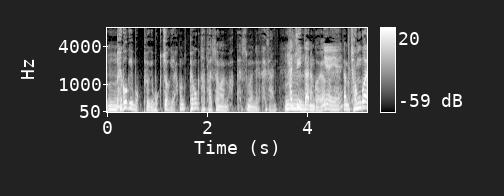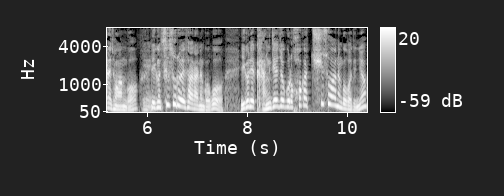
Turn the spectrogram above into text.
음. 100억이 목표이 목적이야. 그럼 100억 다 달성했으면 해산. 할수 음. 있다는 거예요. 예, 예. 그다음에 정관에 정한 거. 예. 근데 이건 스스로 해산하는 거고 이건 이제 강제적으로 허가 취소하는 거거든요.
